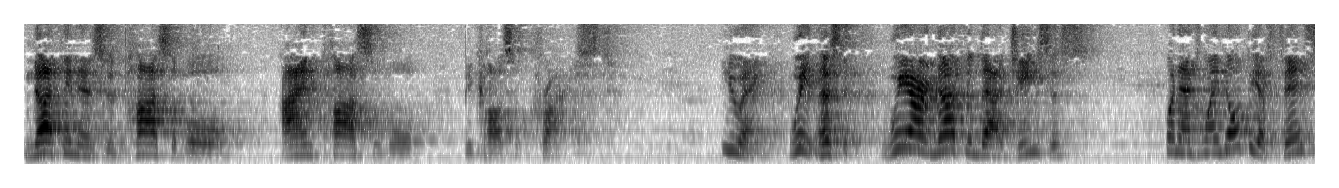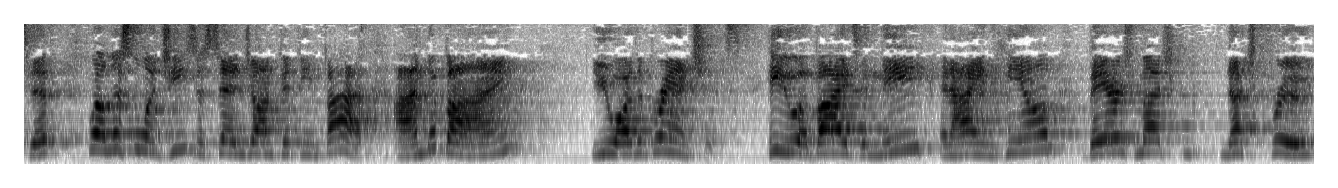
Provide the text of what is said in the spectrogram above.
Nothing is impossible. I'm possible because of Christ. You ain't. We listen. We are nothing without Jesus. Well, now, Dwayne, don't be offensive. Well, listen to what Jesus said in John 15, 5. I'm the vine, you are the branches. He who abides in me and I in him bears much, much fruit.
